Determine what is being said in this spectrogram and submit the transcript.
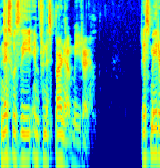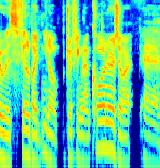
And this was the infamous burnout meter. This meter was filled by, you know, drifting around corners or uh,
